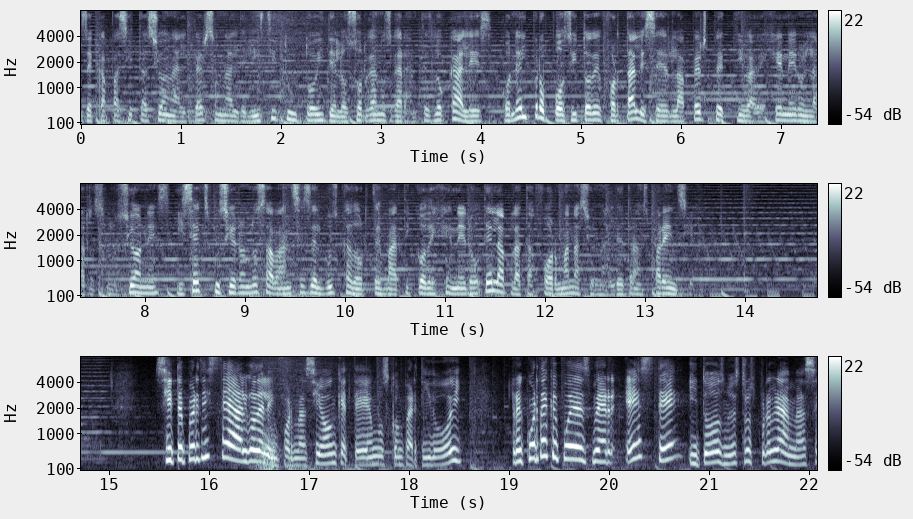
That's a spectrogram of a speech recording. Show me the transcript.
acciones de capacitación al personal del instituto y de los órganos garantes locales con el propósito de fortalecer la perspectiva de género en las resoluciones y se expusieron los avances del buscador temático de género de la Plataforma Nacional de Transparencia. Si te perdiste algo de la información que te hemos compartido hoy, recuerda que puedes ver este y todos nuestros programas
